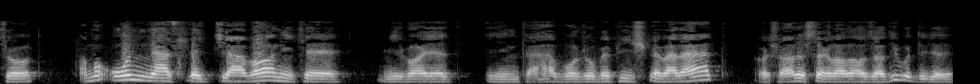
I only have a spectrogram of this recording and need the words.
شد. اما اون نسل جوانی که میباید این تحول رو به پیش ببرد شعار استقلال آزادی بود دیگه.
